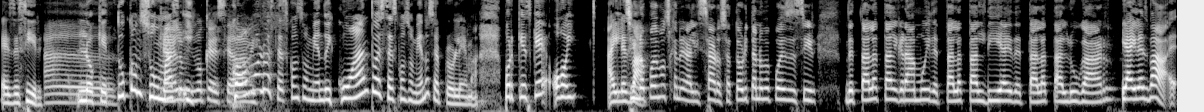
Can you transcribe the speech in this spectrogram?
Es decir, Ah. lo que tú consumas Que era lo y mismo que decía cómo David. lo estés consumiendo y cuánto estés consumiendo es el problema. Porque es que hoy, ahí les Sí, va. no podemos generalizar. O sea, tú ahorita no me puedes decir de tal a tal gramo y de tal a tal día y de tal a tal lugar. Y ahí les va. Eh,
